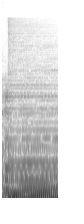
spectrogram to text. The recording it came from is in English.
Bye.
